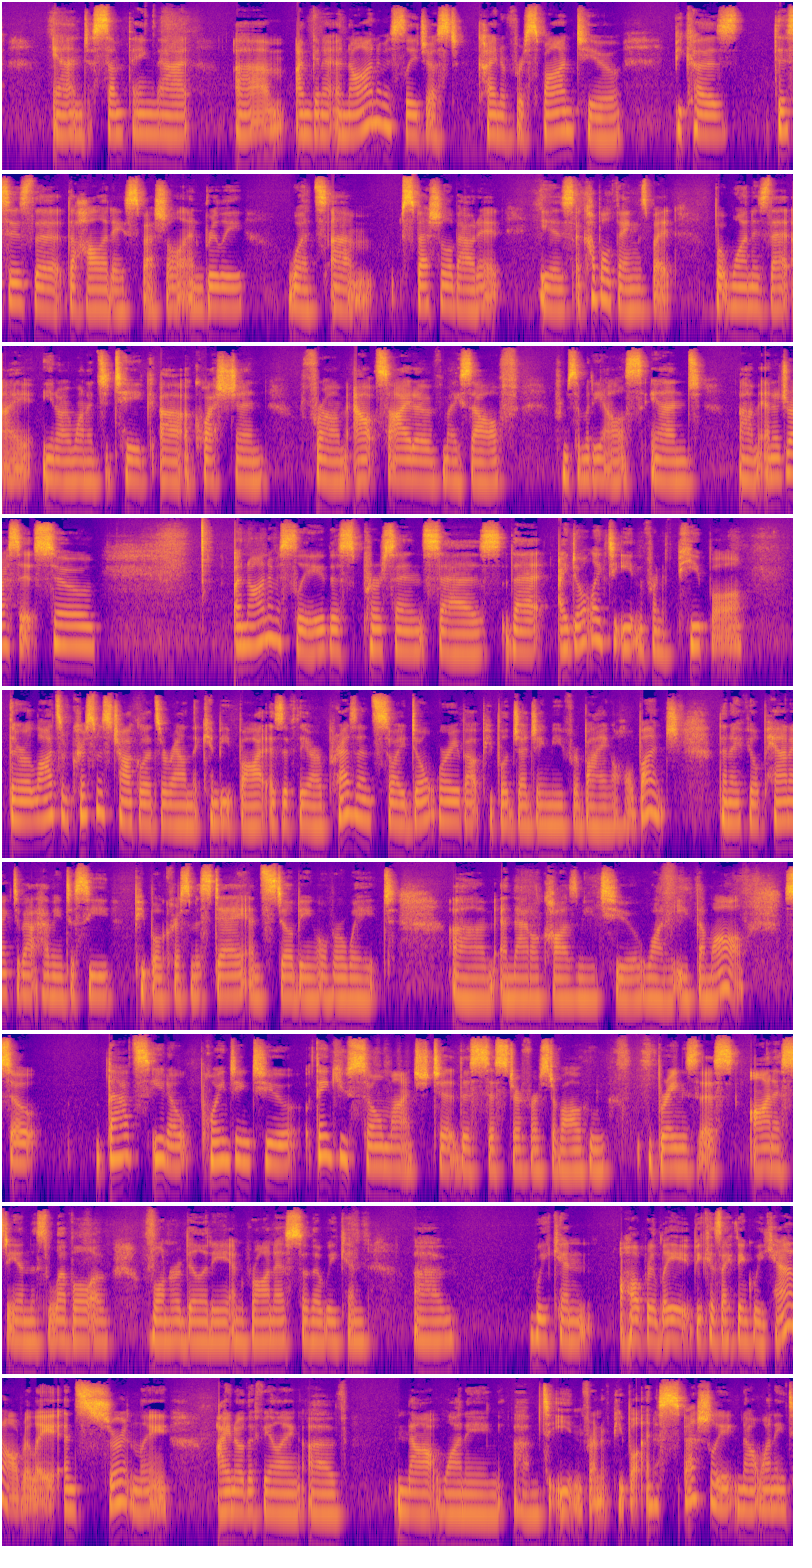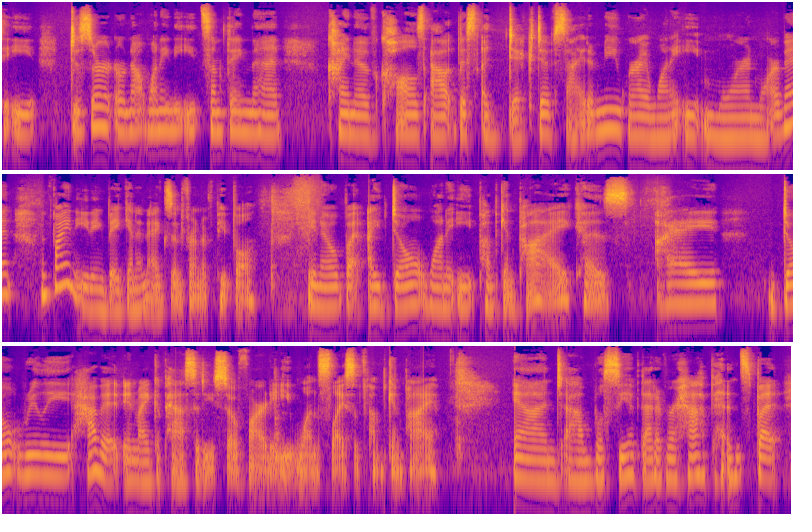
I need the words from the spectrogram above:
and something that um, I'm going to anonymously just kind of respond to because this is the the holiday special and really what's um, special about it is a couple things but but one is that I, you know, I wanted to take uh, a question from outside of myself, from somebody else, and um, and address it. So anonymously, this person says that I don't like to eat in front of people there are lots of Christmas chocolates around that can be bought as if they are presents, so I don't worry about people judging me for buying a whole bunch. Then I feel panicked about having to see people Christmas Day and still being overweight. Um, and that'll cause me to want to eat them all. So that's you know pointing to thank you so much to this sister first of all who brings this honesty and this level of vulnerability and rawness so that we can um, we can all relate because I think we can all relate. And certainly, I know the feeling of not wanting um, to eat in front of people, and especially not wanting to eat dessert or not wanting to eat something that kind of calls out this addictive side of me where I want to eat more and more of it. I'm fine eating bacon and eggs in front of people, you know, but I don't want to eat pumpkin pie because I don't really have it in my capacity so far to eat one slice of pumpkin pie. And um, we'll see if that ever happens. But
